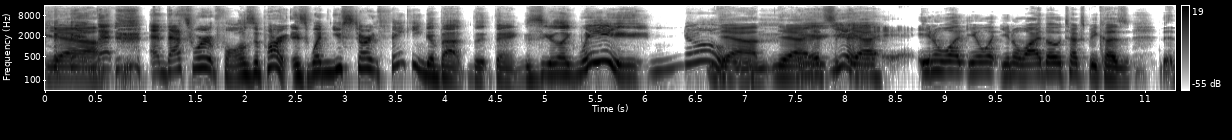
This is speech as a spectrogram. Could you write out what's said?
Yeah. and, that- and that's where it falls apart, is when you start thinking about the things. You're like, wait, no. Yeah, yeah, Uh, it's yeah. yeah. You know what? You know what? You know why though, Tex? Because th-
